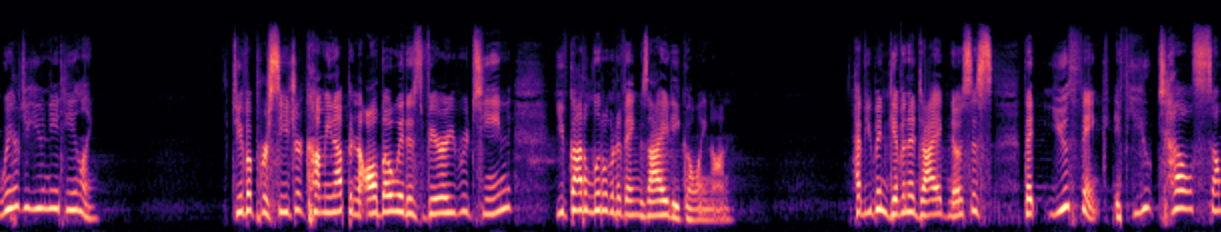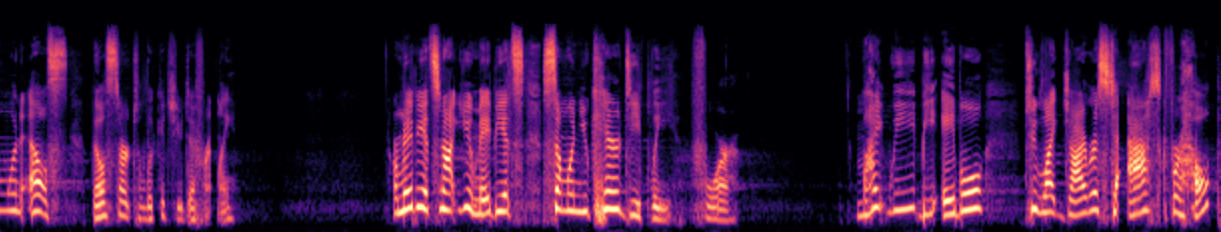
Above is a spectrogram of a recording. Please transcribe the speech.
Where do you need healing? Do you have a procedure coming up? And although it is very routine, you've got a little bit of anxiety going on. Have you been given a diagnosis that you think if you tell someone else, they'll start to look at you differently? Or maybe it's not you, maybe it's someone you care deeply for. Might we be able to, like Jairus, to ask for help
